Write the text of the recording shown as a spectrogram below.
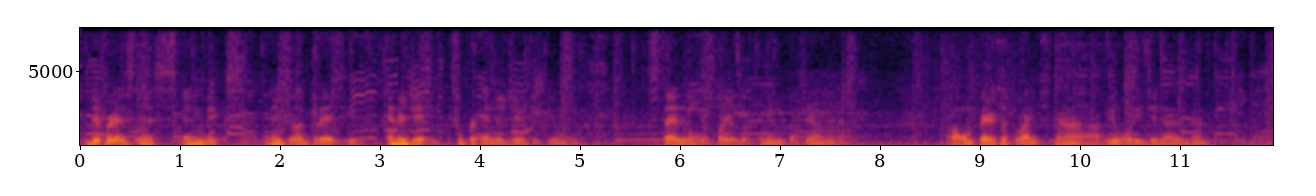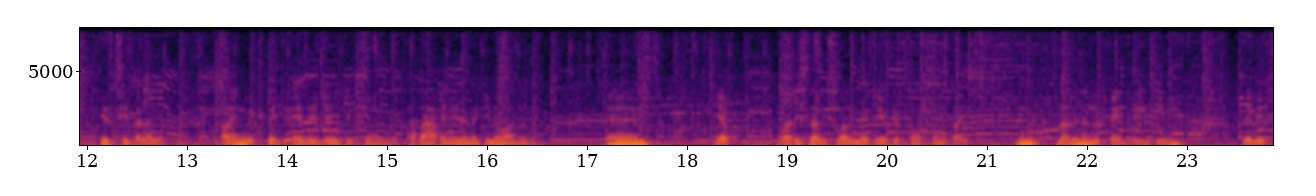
The difference is NMix, medyo aggressive, energetic, super energetic yung style ng choreography nila, pagsayaw nila. Uh, compare sa Twice na yung original na cutesy talaga. Ang NMix medyo energetic yung atake nila na ginawa nila. And, yep, What is Love is one of my favorite songs from Twice. Nung, lalo na nung 2018, release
